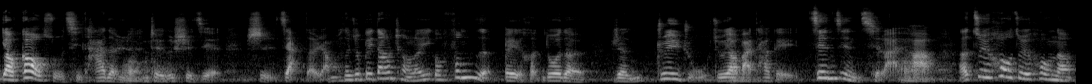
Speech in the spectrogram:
要告诉其他的人这个世界是假的，然后他就被当成了一个疯子，被很多的。人追逐就要把他给监禁起来哈，呃，最后最后呢，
